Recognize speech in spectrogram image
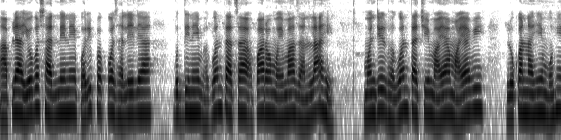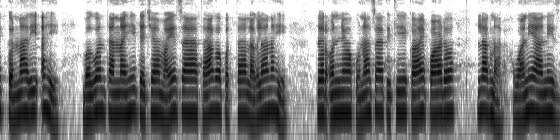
आपल्या योगसाधनेने परिपक्व झालेल्या बुद्धीने भगवंताचा अपार महिमा जाणला आहे. म्हणजेच भगवंताची माया मायावी लोकांनाही मोहित करणारी आहे. भगवंतांनाही त्याच्या मायेचा थाग पत्ता लागला नाही. तर अन्य कोणाचा तिथे काय पाड लागणार? वाणी आणि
